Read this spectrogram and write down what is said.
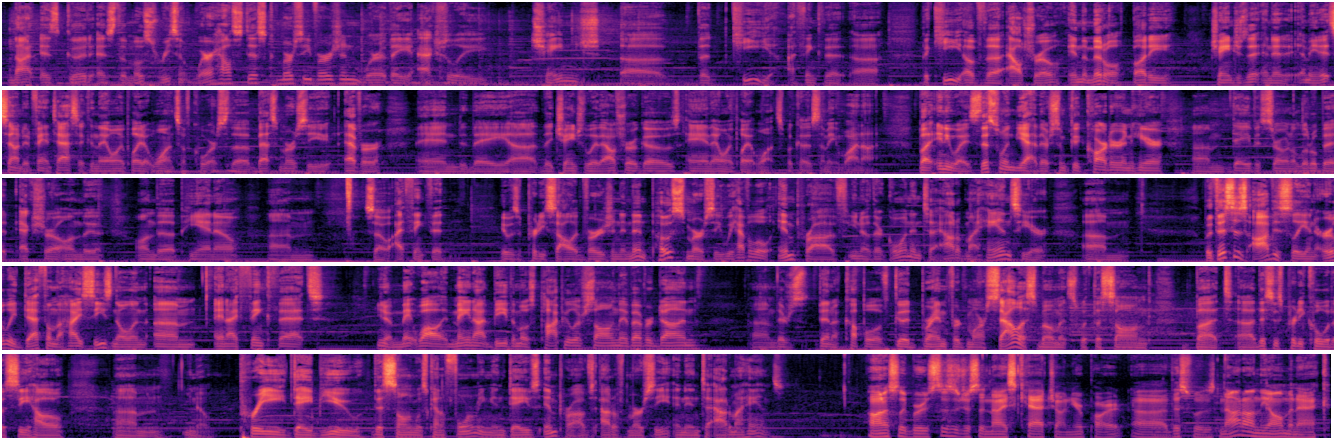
not as good as the most recent Warehouse Disc Mercy version, where they actually change uh, the key. I think that uh, the key of the outro in the middle, Buddy changes it, and it, I mean, it sounded fantastic. And they only played it once, of course, the best Mercy ever. And they uh, they changed the way the outro goes, and they only play it once because I mean, why not? But anyways, this one, yeah, there's some good Carter in here. Um, Dave is throwing a little bit extra on the on the piano. Um, so I think that it was a pretty solid version. And then post Mercy, we have a little improv. You know, they're going into Out of My Hands here. Um, but this is obviously an early death on the high seas, Nolan. Um, and I think that, you know, may, while it may not be the most popular song they've ever done, um, there's been a couple of good Branford Marsalis moments with the song. But uh, this is pretty cool to see how, um, you know, pre debut, this song was kind of forming in Dave's improvs out of Mercy and into Out of My Hands. Honestly, Bruce, this is just a nice catch on your part. Uh, this was not on the almanac.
